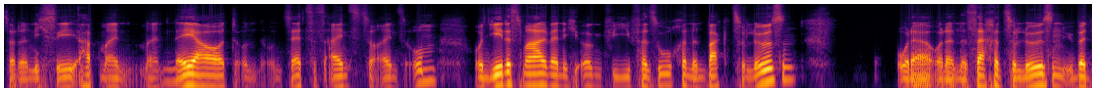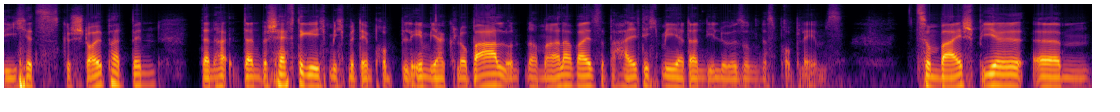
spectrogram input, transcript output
sondern ich sehe, habe mein, mein Layout und, und setze es eins zu eins um und jedes Mal, wenn ich irgendwie versuche, einen Bug zu lösen oder, oder eine Sache zu lösen, über die ich jetzt gestolpert bin, dann, dann beschäftige ich mich mit dem Problem ja global und normalerweise behalte ich mir ja dann die Lösung des Problems. Zum Beispiel, ähm,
